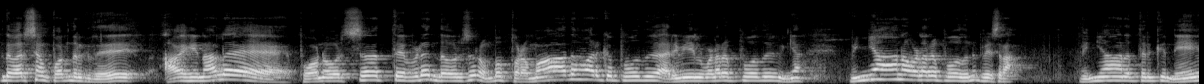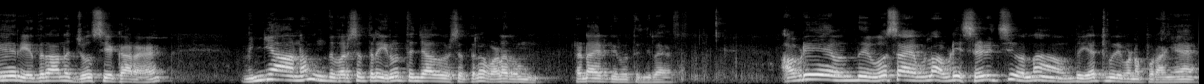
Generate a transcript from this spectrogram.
இந்த வருஷம் பிறந்திருக்குது. ஆகையினால போன வருஷத்தை விட இந்த வருஷம் ரொம்ப பிரமாதமாக இருக்க போகுது. அறிவியல் வளரப்போகுது. விஞ்ஞா விஞ்ஞானம் வளரப்போகுதுன்னு பேசுகிறான் விஞ்ஞானத்திற்கு நேர் எதிரான ஜோசியக்காரன் விஞ்ஞானம் இந்த வருஷத்தில் இருபத்தஞ்சாவது வருஷத்தில் வளரும். ரெண்டாயிரத்தி இருபத்தஞ்சில். அப்படியே வந்து விவசாயமெல்லாம் அப்படியே செழித்து எல்லாம் வந்து ஏற்றுமதி பண்ண போகிறாங்க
